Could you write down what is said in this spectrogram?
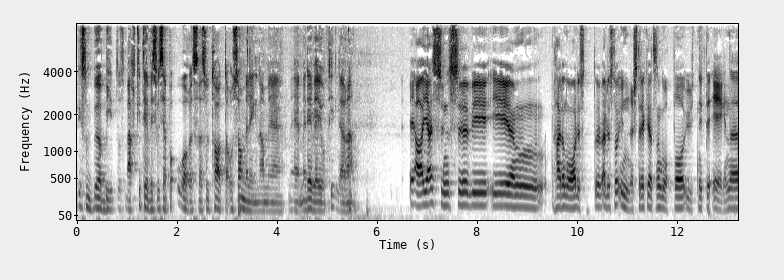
liksom bør bite oss merke til hvis vi ser på årets resultater og sammenligner med, med, med det vi har gjort tidligere? Ja, jeg syns vi i, um, her og nå har lyst, har lyst, til å understreke dette som går på å utnytte egne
